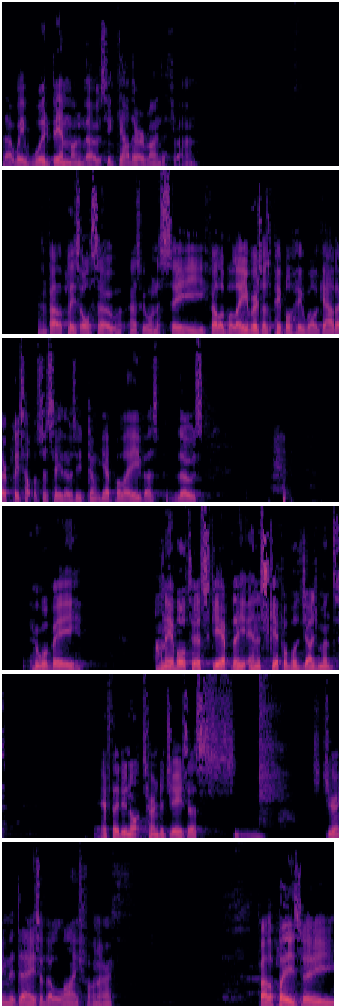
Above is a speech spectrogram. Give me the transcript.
that we would be among those who gather around the throne. And Father, please also, as we want to see fellow believers as people who will gather, please help us to see those who don't yet believe as those who will be unable to escape the inescapable judgment if they do not turn to Jesus during the days of their life on earth. Father, please do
